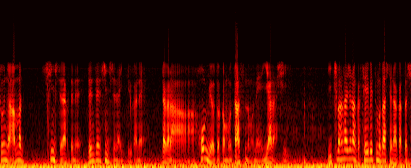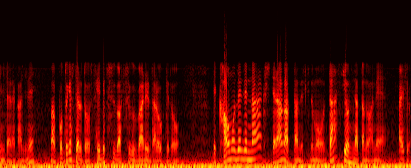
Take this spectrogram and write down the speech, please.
そういうのはあんま信じてなくてね、全然信じてないっていうかね、だから本名とかも出すのもね、嫌だし、一番最初なんか性別も出してなかったしみたいな感じね、まあ、ポッドキャストやると性別はすぐバレるだろうけど、で、顔も全然長くしてなかったんですけども、出すようになったのはね、あれですよ、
